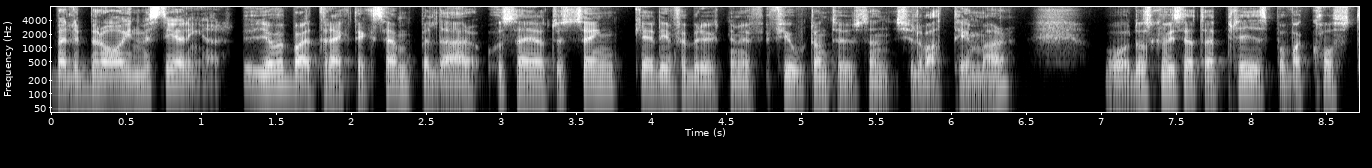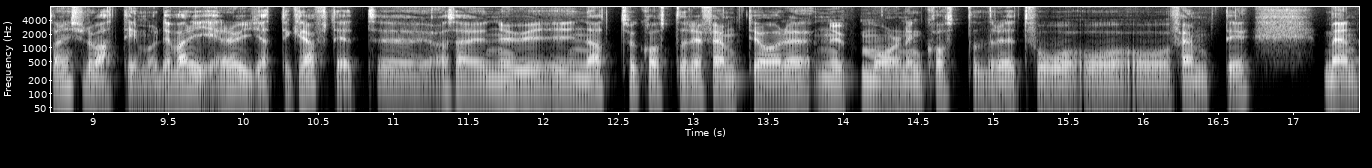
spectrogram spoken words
väldigt bra investeringar. Jag vill bara ett direkt exempel där och säga att du sänker din förbrukning med 14 000 kilowattimmar. Och då ska vi sätta ett pris på vad kostar en kilowattimme och det varierar ju jättekraftigt. Eh, alltså här, nu i natt så kostade det 50 öre, nu på morgonen kostade det 2,50. Men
